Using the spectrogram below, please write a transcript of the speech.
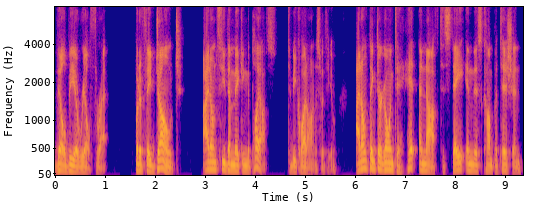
they'll be a real threat. But if they don't, I don't see them making the playoffs, to be quite honest with you. I don't think they're going to hit enough to stay in this competition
